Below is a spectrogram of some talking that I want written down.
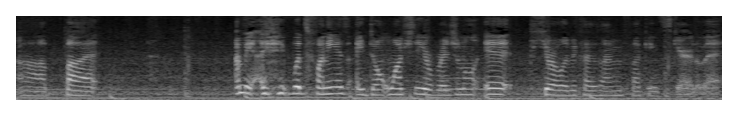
Uh, but I mean, I, what's funny is I don't watch the original it purely because I'm fucking scared of it.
